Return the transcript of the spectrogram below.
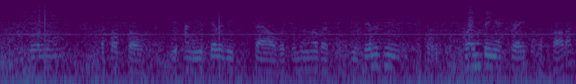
the resilience, but also the, and the ability to sell, which is another thing. The ability, so it's great being a creator of a product,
